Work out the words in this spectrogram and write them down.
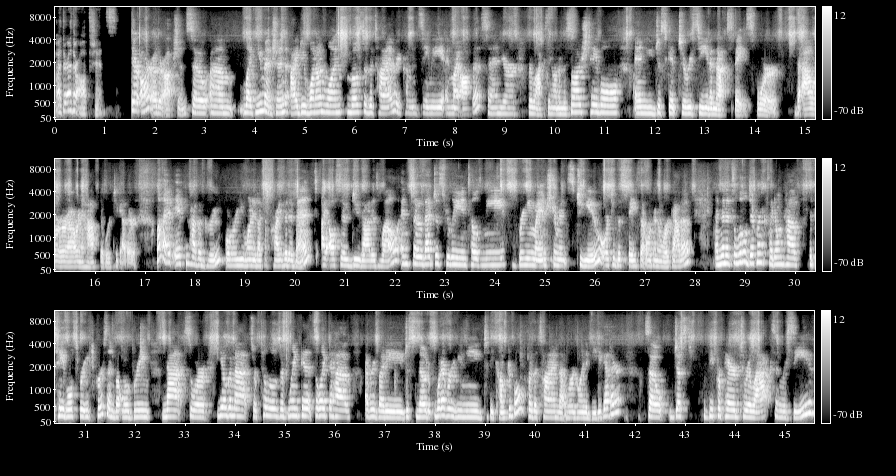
are there other options? There are other options. So, um, like you mentioned, I do one on one most of the time, or you come and see me in my office and you're relaxing on a massage table and you just get to receive in that space for the hour or hour and a half that we're together. But if you have a group or you wanted like a private event, I also do that as well. And so that just really entails me bringing my instruments to you or to the space that we're going to work out of and then it's a little different because I don't have the tables for each person, but we'll bring mats or yoga mats or pillows or blankets. I like to have everybody just know whatever you need to be comfortable for the time that we're going to be together. So just be prepared to relax and receive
